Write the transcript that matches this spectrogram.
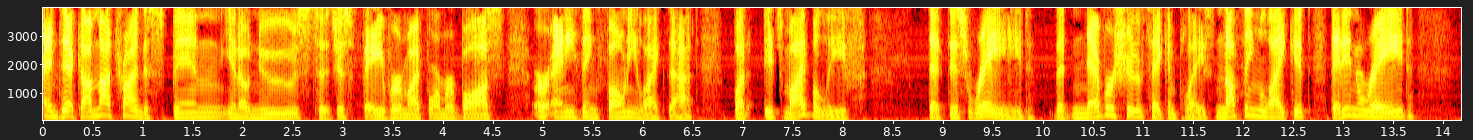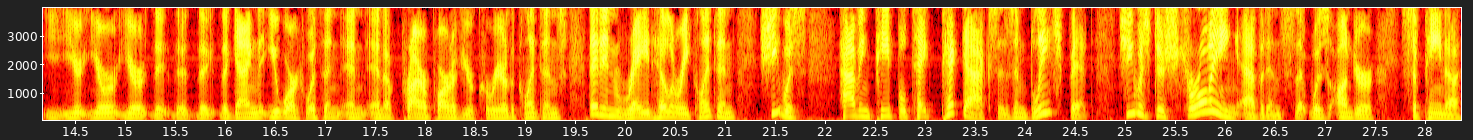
And Dick, I'm not trying to spin, you know, news to just favor my former boss or anything phony like that, but it's my belief that this raid that never should have taken place, nothing like it. They didn't raid you're, you're, you're the, the, the gang that you worked with in, in, in a prior part of your career, the Clintons, they didn't raid Hillary Clinton. She was having people take pickaxes and BleachBit. She was destroying evidence that was under subpoena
